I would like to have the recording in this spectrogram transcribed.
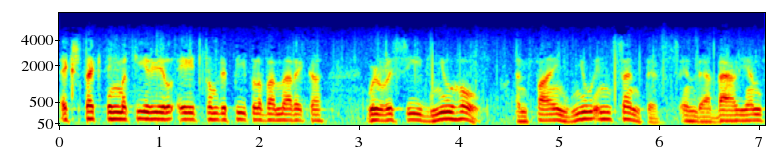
expecting material aid from the people of America, will receive new hope and find new incentives in their valiant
